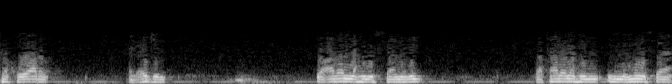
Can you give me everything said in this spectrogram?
كخوار العجل. وأضلهم السامري فقال لهم إن موسى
